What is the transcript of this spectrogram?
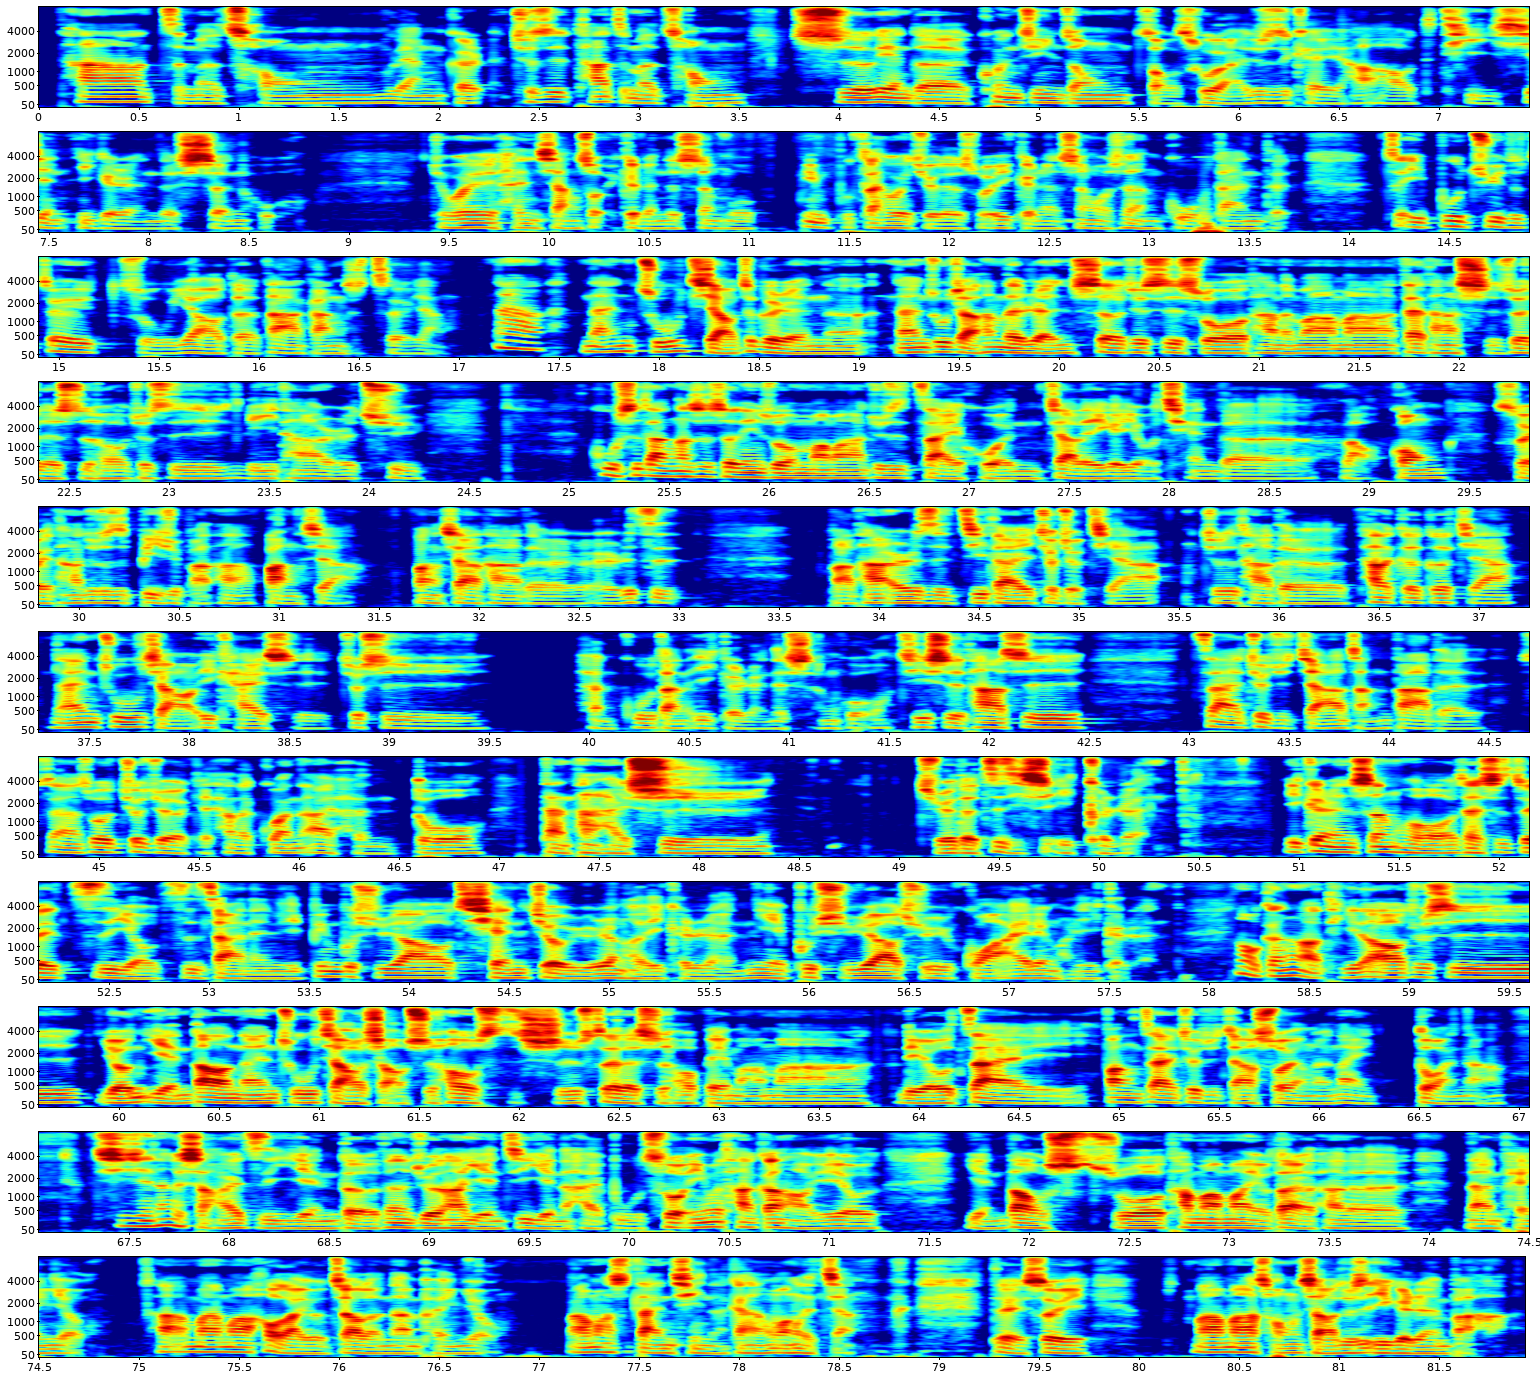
她怎么从两个，就是她怎么从失恋的困境中走出来，就是可以好好体现一个人的生活。就会很享受一个人的生活，并不再会觉得说一个人生活是很孤单的。这一部剧的最主要的大纲是这样。那男主角这个人呢？男主角他的人设就是说，他的妈妈在他十岁的时候就是离他而去。故事大纲是设定说，妈妈就是再婚，嫁了一个有钱的老公，所以他就是必须把他放下，放下他的儿子。把他儿子寄在舅舅家，就是他的他的哥哥家。男主角一开始就是很孤单的一个人的生活，即使他是在舅舅家长大的，虽然说舅舅给他的关爱很多，但他还是觉得自己是一个人。一个人生活才是最自由自在的，你并不需要迁就于任何一个人，你也不需要去关爱任何一个人。那我刚刚有提到，就是有演到男主角小时候十岁的时候被妈妈留在放在舅舅家收养的那一段啊。其实那个小孩子演的，真的觉得他演技演的还不错，因为他刚好也有演到说他妈妈有带了他的男朋友，他妈妈后来有交了男朋友，妈妈是单亲的，刚刚忘了讲。对，所以妈妈从小就是一个人把。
